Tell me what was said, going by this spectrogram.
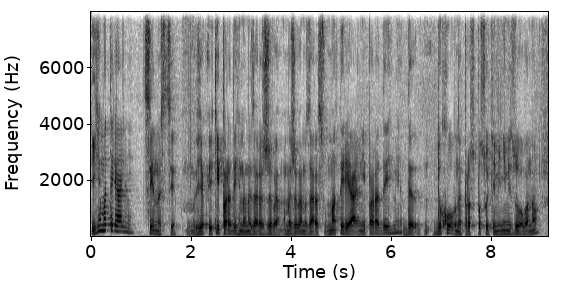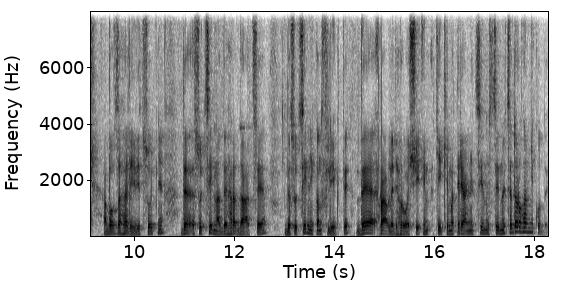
і є матеріальні цінності. В якій парадигмі ми зараз живемо? Ми живемо зараз в матеріальній парадигмі, де духовне по суті мінімізовано або взагалі відсутнє, де суцільна деградація. Де суцільні конфлікти, де правлять гроші і тільки матеріальні цінності, ну і це дорога в нікуди.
